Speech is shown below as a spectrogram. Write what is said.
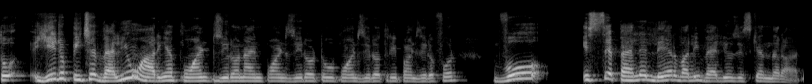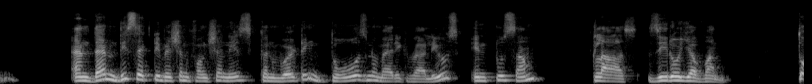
तो ये जो पीछे वैल्यू आ रही है point zero nine point zero two point zero three point zero four वो इससे पहले लेयर वाली वैल्यूज़ इसके अंदर आ रही हैं। And then this activation function is converting those numeric values into some class zero या वन तो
